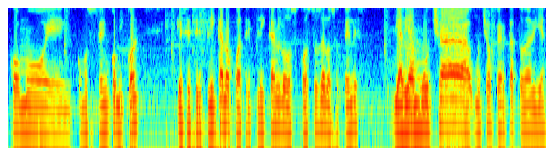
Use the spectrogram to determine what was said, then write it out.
como, en, como sucede en Comic Con, que se triplican o cuatriplican los costos de los hoteles. Y había mucha, mucha oferta todavía.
